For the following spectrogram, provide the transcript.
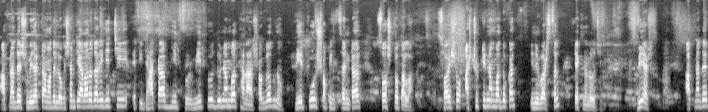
আপনাদের সুবিধার্থে আমাদের লোকেশনটি আবারও জানিয়ে দিচ্ছি। এটি ঢাকা, মিরপুর। মিরপুর দুই নম্বর থানার সংলগ্ন মিরপুর শপিং সেন্টার ষষ্ঠতলা ছয়শো আটষট্টি নম্বর দোকান ইউনিভার্সাল টেকনোলজি ভিয়ার্স আপনাদের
